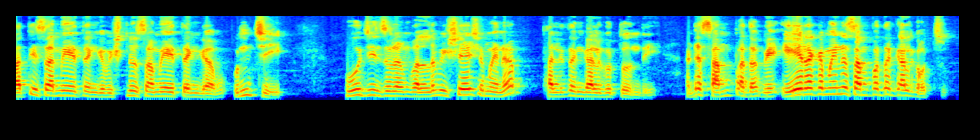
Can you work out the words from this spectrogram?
పతి సమేతంగా విష్ణు సమేతంగా ఉంచి పూజించడం వల్ల విశేషమైన ఫలితం కలుగుతుంది. అంటే సంపద ఏ రకమైన సంపద కలగవచ్చు?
